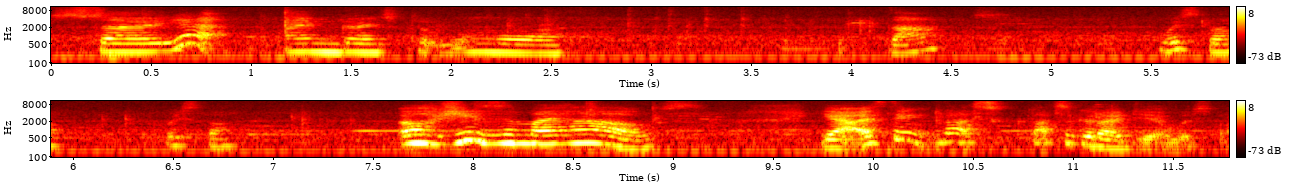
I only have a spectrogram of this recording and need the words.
So yeah, I'm going to put one more. of That. Whisper, whisper. Oh, she's in my house. Yeah, I think that's that's a good idea, Whisper.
